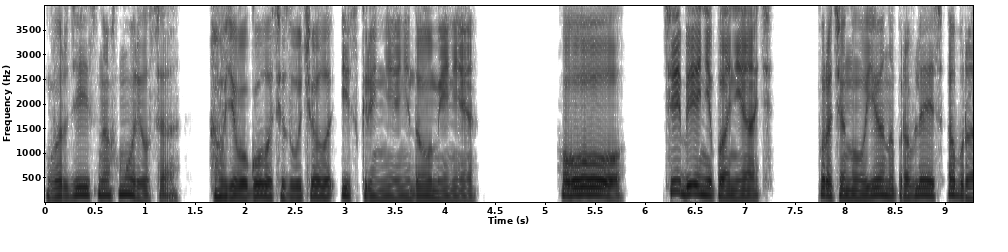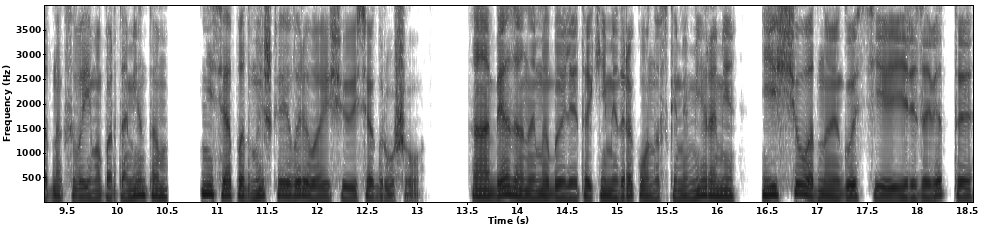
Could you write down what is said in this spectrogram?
Гвардеец нахмурился, в его голосе звучало искреннее недоумение. «О, тебе не понять!» Протянул я, направляясь обратно к своим апартаментам, неся под мышкой вырывающуюся грушу. А обязаны мы были такими драконовскими мерами еще одной гостье Елизаветы,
